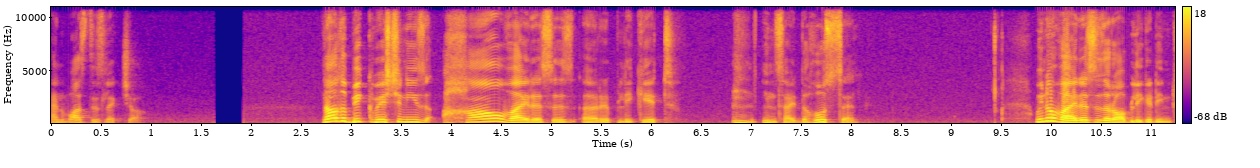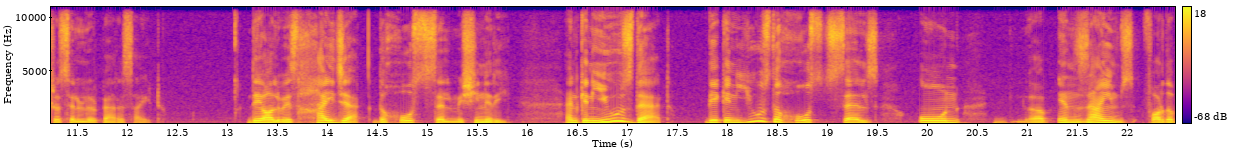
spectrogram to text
and watch this lecture. Now the big question is how viruses uh, replicate inside the host cell. We know viruses are obligate intracellular parasite. They always hijack the host cell machinery and can use that. They can use the host cell's own uh, enzymes for the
